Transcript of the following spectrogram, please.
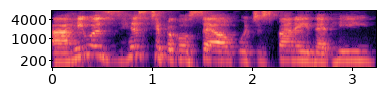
uh, he was his typical self, which is funny that he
